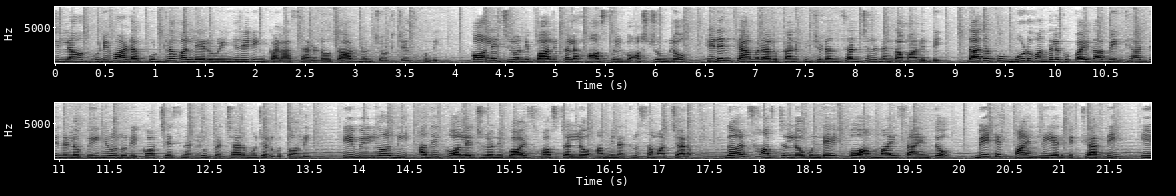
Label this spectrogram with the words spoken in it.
జిల్లా గుడివాడ గుడ్లవల్లేరు ఇంజనీరింగ్ కళాశాలలో దారుణం చోటు చేసుకుంది. కాలేజీలోని బాలికల హాస్టల్ వాష్రూమ్లో హిడెన్ కెమెరాలు కనిపించడం సంచలనంగా మారింది. దాదాపు మూడు వందలకు పైగా విద్యార్థినిలో వీడియోలు రికార్డ్ చేసినట్లు ప్రచారము జరుగుతోంది. ఈ వీడియోని అదే కాలేజీలోని బాయ్స్ హాస్టల్లో అమ్మినట్లు సమాచారం. గర్ల్స్ హాస్టల్లో ఉండే ఓ అమ్మాయి సాయంతో బీటెక్ ఫైనల్ ఇయర్ విద్యార్థి ఈ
